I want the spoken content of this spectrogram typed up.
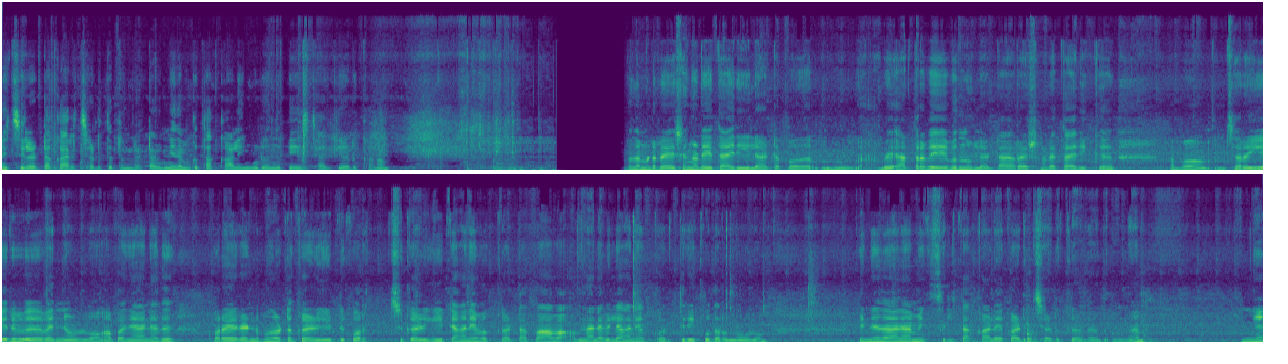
മിക്സിയിലിട്ടൊക്കെ അരച്ചെടുത്തിട്ടുണ്ട് കേട്ടോ. ഇനി നമുക്ക് തക്കാളിയും കൂടി ഒന്ന് പേസ്റ്റാക്കി എടുക്കണം. അപ്പോൾ നമ്മുടെ റേഷൻ കടയിലത്തെ കേട്ടോ അപ്പോൾ അത്ര വേവൊന്നുമില്ല കേട്ടോ. റേഷൻ കടയിലത്തെ അരിക്ക് അപ്പോൾ ചെറിയൊരു വെന്നേ ഉള്ളൂ. അപ്പോൾ ഞാനത് കുറേ രണ്ട് മൂന്ന് വട്ടം കഴുകിയിട്ട് കുറച്ച് കഴുകിയിട്ട് അങ്ങനെ വെക്കുക കേട്ടോ. അപ്പോൾ ആ നനവിൽ അങ്ങനെ ഒത്തിരി കുതിർന്നോളും. പിന്നെ ഞാൻ ആ മിക്സിയിൽ തക്കാളിയൊക്കെ അടിച്ചെടുക്കുകയാണ് ഒന്ന് ഇനി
